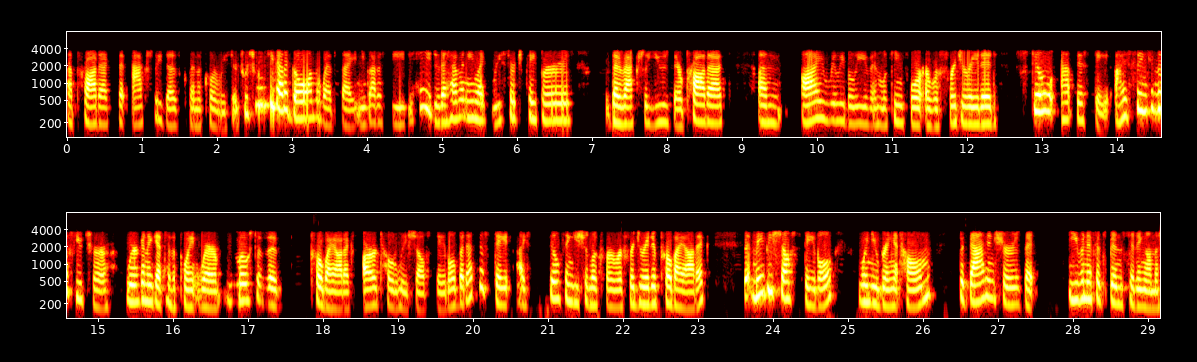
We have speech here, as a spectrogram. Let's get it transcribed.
a product that actually does clinical research, which means you got to go on the website and you got to see, hey, do they have any like research papers that have actually used their product? Um, I really believe in looking for a refrigerated still at this date. I think in the future, we're going to get to the point where most of the probiotics are totally shelf stable. But at this date, I still think you should look for a refrigerated probiotic that may be shelf stable when you bring it home. But that ensures that even if it's been sitting on the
